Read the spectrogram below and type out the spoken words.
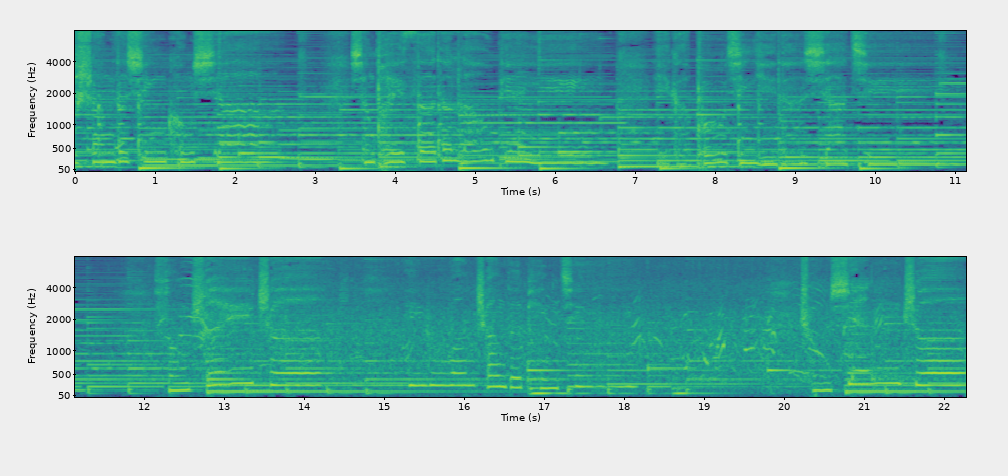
伤的星空下。像褪色的老电影，一个不经意的夏季，吹着，一如往常的平静，重现着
